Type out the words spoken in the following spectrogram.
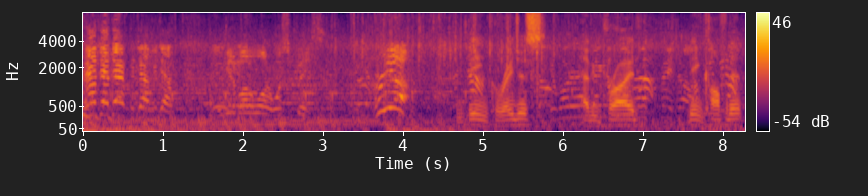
Down, down, down. Good job, good job. Get him on the water. Watch your face. Hurry up! Being courageous, having pride, being confident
